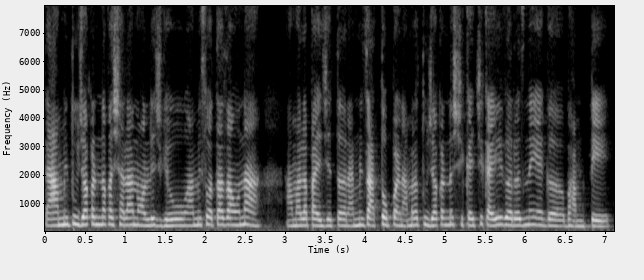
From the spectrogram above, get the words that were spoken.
तर आम्ही तुझ्याकडनं कशाला नॉलेज घेऊ? आम्ही स्वतः जाऊ ना. आम्हाला पाहिजे तर. आम्ही जातो पण. आम्हाला तुझ्याकडनं शिकायची काही गरज नाही आहे ग भामटे.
